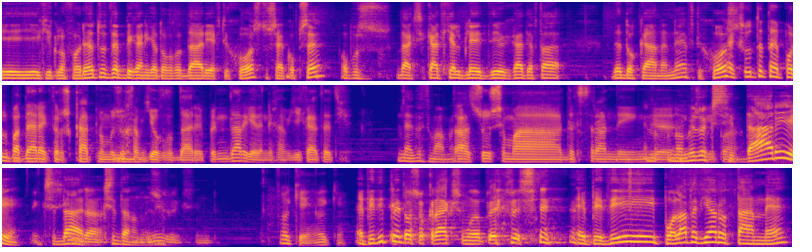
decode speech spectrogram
Η κυκλοφορία του δεν πήγαν για το 80 ευτυχώς, τους έκοψε. Όπως, εντάξει, κάτι Hellblade 2 και κάτι αυτά δεν το κάνανε, ευτυχώς. Εντάξει, ούτε τα υπόλοιπα directors κάτι νομίζω Μμ. είχαν βγει 80. 50 δεν είχαν βγει κάτι τέτοιο. Ναι, δεν θυμάμαι. Τα Tsushima, Death Stranding. Ε, ε, νομίζω κλπ. 60. 60, 60 νομίζω. 60. Οκ, οκ. Επειδή, παι- Ε, τόσο κράξιμο έπεσε. επειδή πολλά παιδιά ρωτάνε,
